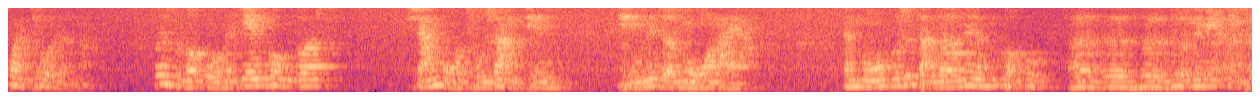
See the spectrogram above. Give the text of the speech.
怪错人。为什么我们烟供都要降魔除障，请请那个魔来啊？哎魔不是长得那个很恐怖，呃呃呃呃那个样子。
